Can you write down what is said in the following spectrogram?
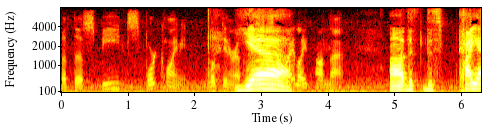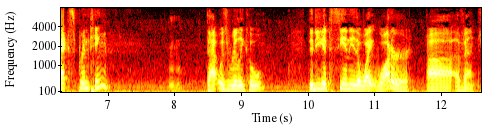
but the speed sport climbing looked interesting. Yeah. Highlights on that. uh, the the kayak sprinting. That was really cool. Did you get to see any of the whitewater uh, events?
